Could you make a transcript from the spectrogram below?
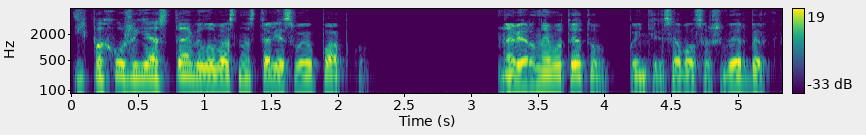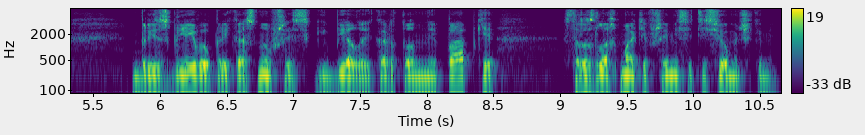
и, похоже, я оставил у вас на столе свою папку. Наверное, вот эту, — поинтересовался Шверберг, брезгливо прикоснувшись к белой картонной папке с разлохматившимися тесемочками.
